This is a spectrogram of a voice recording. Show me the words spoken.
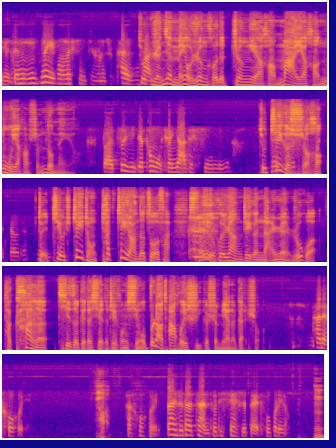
也跟内功的心情是太无就法，人家没有任何的争也好，骂也好，怒也好，什么都没有。把自己的痛苦全压在心里了。就这个时候，对，就这种他这样的做法，所以会让这个男人，如果他看了妻子给他写的这封信，我不知道他会是一个什么样的感受。他得后悔，好，他后悔，但是他斩脱的现实摆脱不了。嗯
